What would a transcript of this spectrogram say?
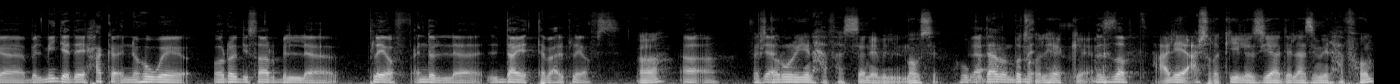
آه، بال media day حكى إنه هو already صار بال playoff عنده ال- الدايت تبع البلاي اوفز آه؟ آه آه. مش ضروري ينحف هالسنة بالموسم. هو دائما بدخل هيك بالضبط. عليه 10 كيلو زيادة لازم ينحفهم.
